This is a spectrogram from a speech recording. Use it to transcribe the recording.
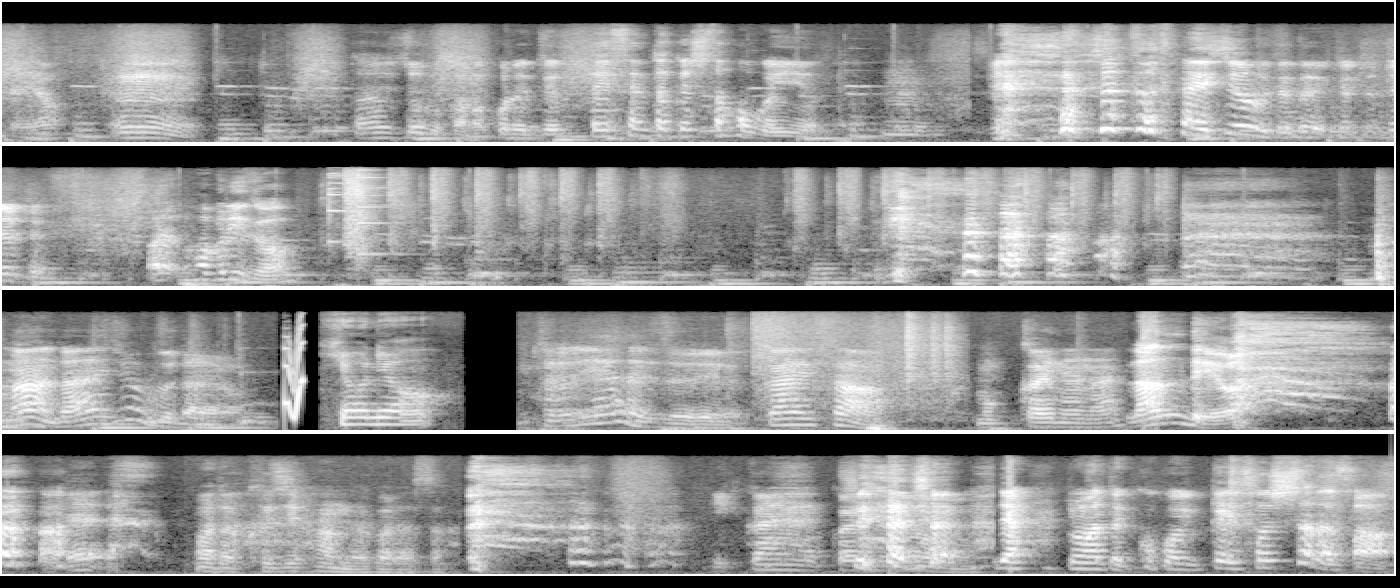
きたよ。うん。大丈夫かな？これ絶対洗濯した方がいいよね。うん。ちょっと大丈夫ってどういう？ちょ、ちょ、ちょ、ちょ。あれ？ファブリーズは まあ大丈夫だよ。ひょにょ。とりあえず、一回さ、もう一回寝ない？なんでよ。え、まだ9時半だからさ。一回もう一。回。じゃあ、待って、ここ一回、そしたらさ、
